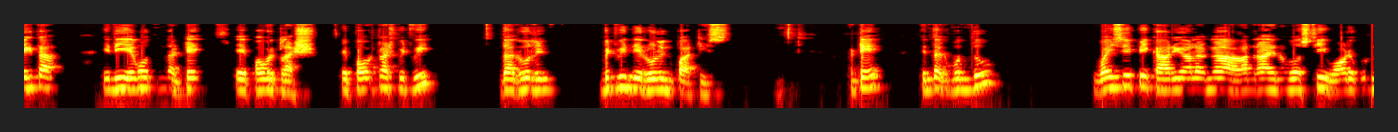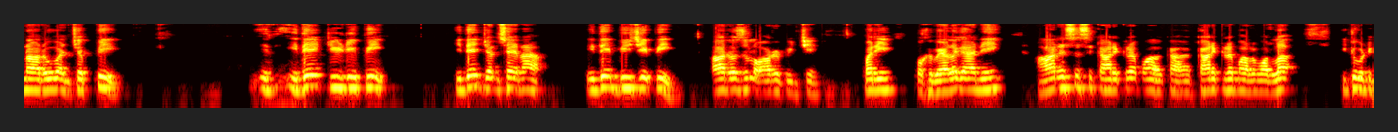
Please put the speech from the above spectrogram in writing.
మిగతా ఇది ఏమవుతుందంటే a power clash a power clash between the ruling between the ruling parties అంటే ఇంతకు ముందు వైసీపీ కార్యాలయంగా ఆంధ్ర యూనివర్సిటీ వాడుకున్నారు అని చెప్పి ఇదే టీడీపీ ఇదే జనసేన ఇదే బీజేపీ ఆ రోజుల్లో ఆరోపించింది. మరి ఒకవేళ కానీ ఆర్ఎస్ఎస్ కార్యక్రమ కార్యక్రమాల వల్ల ఇటువంటి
